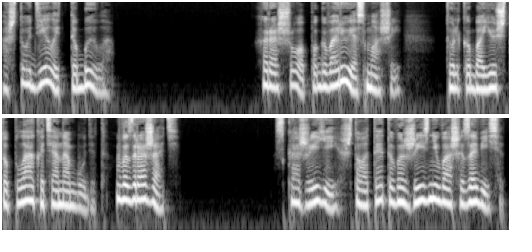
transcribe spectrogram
А что делать-то было? Хорошо, поговорю я с Машей. Только боюсь, что плакать она будет, возражать. Скажи ей, что от этого жизни ваши зависит.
